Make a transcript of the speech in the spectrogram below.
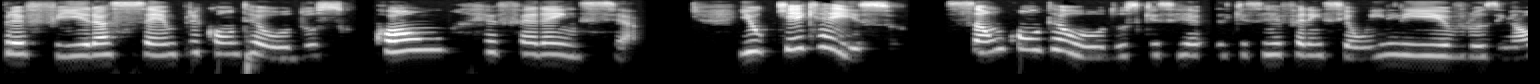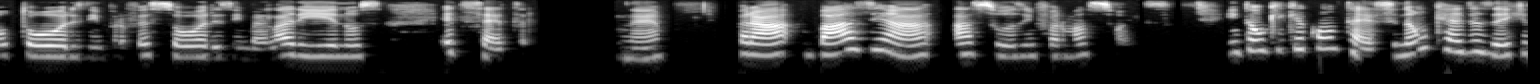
prefira sempre conteúdos com referência. E o que, que é isso? São conteúdos que se, que se referenciam em livros, em autores, em professores, em bailarinos, etc. Né? Para basear as suas informações. Então, o que, que acontece? Não quer dizer que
